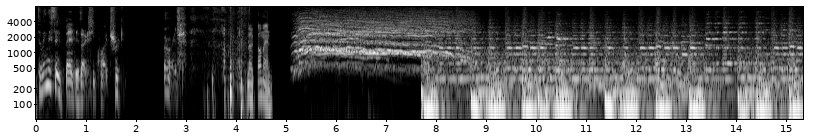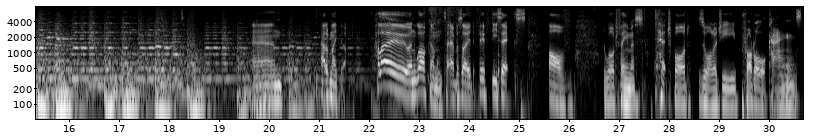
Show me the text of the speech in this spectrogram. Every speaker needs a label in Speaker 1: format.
Speaker 1: Doing this in bed is actually quite tricky. All right.
Speaker 2: No comment. And out of makeup. Hello and welcome to episode 56 of the world famous Tetrapod Zoology Prodalkangs.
